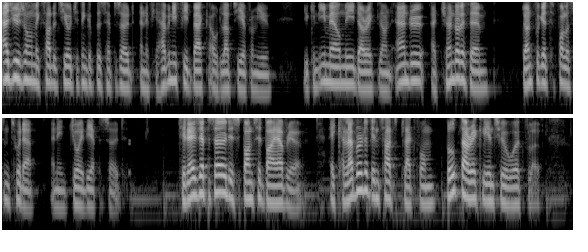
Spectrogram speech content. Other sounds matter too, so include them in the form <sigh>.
As usual, I'm excited to hear what you think of this episode, and if you have any feedback, I would love to hear from you. You can email me directly on andrew at churn.fm. Don't forget to follow us on Twitter and enjoy the episode. Today's episode is sponsored by Avrio, a collaborative insights platform built directly into your workflow.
